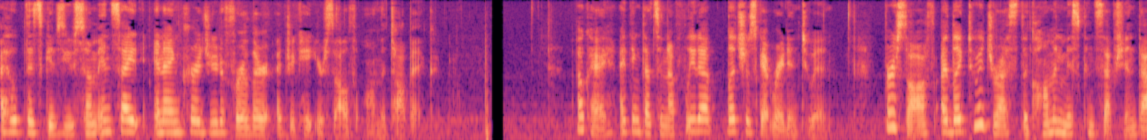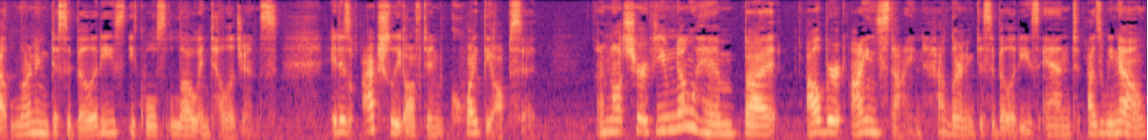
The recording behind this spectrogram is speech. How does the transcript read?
I hope this gives you some insight and I encourage you to further educate yourself on the topic. Okay, I think that's enough lead up. Let's just get right into it. First off, I'd like to address the common misconception that learning disabilities equals low intelligence. It is actually often quite the opposite. I'm not sure if you know him, but Albert Einstein had learning disabilities, and as we know,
